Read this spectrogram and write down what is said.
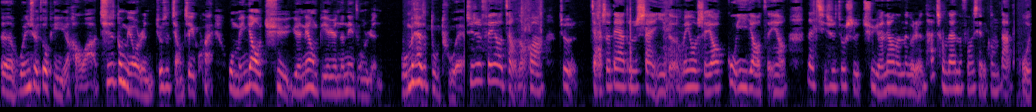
呃文学作品也好啊，其实都没有人就是讲这一块，我们要去原谅别人的那种人，我们才是赌徒哎。其实非要讲的话，就。假设大家都是善意的，没有谁要故意要怎样，那其实就是去原谅的那个人，他承担的风险更大。我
